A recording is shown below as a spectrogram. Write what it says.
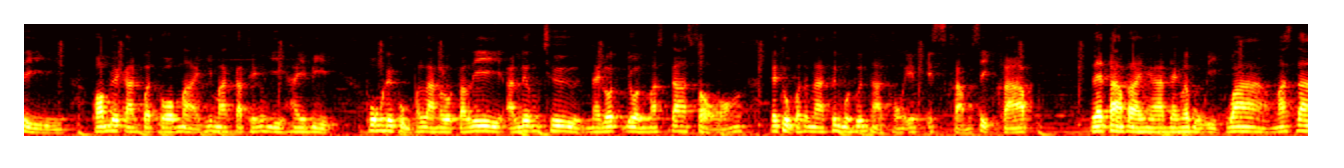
2024 พร้อมด้วยการเปิดตัวใหม่ที่มากับเทคโนโลยีไฮบริดพุ่งด้วยขุมพลังโรตารี่อันเรื่องชื่อในรถยนต์ Mazda 2 และถูกพัฒนาขึ้นบนพื้นฐานของ MX30 ครับ และตามรายงานยังระบุอีกว่า Mazda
